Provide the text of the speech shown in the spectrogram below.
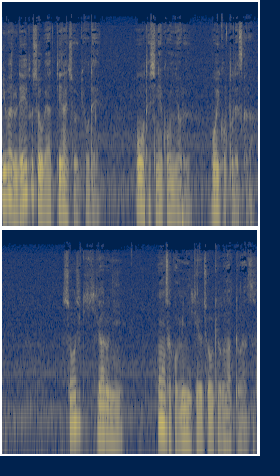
いわゆるレートショーがやっていない状況で大手シネコンによるボイコットですから。正直気軽に本作を見に行ける状況となっておらず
